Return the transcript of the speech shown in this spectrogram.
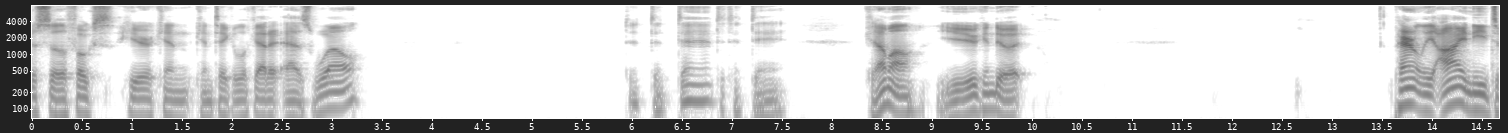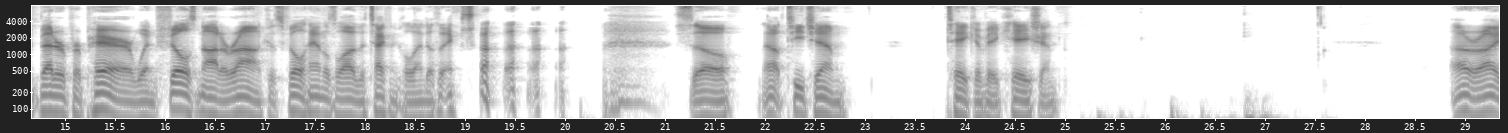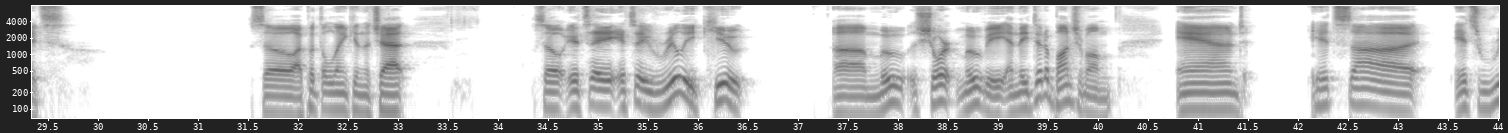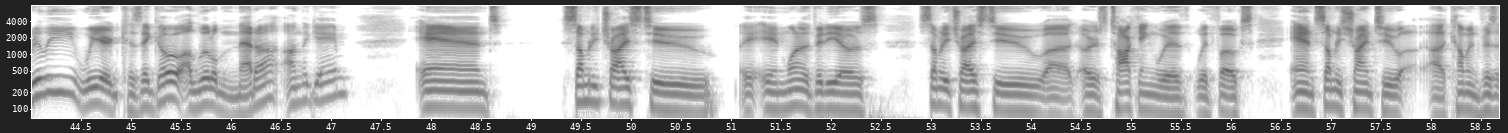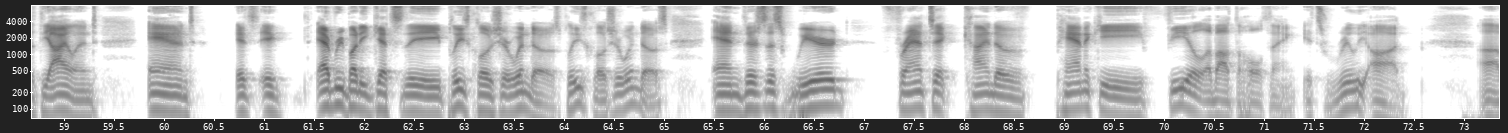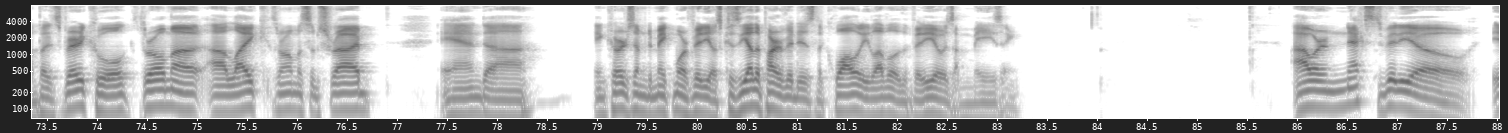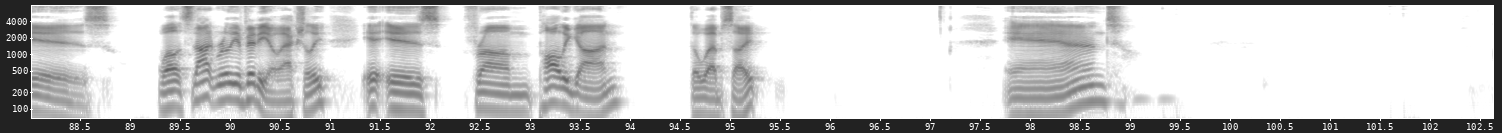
Just so the folks here can can take a look at it as well. Come on, you can do it. Apparently, I need to better prepare when Phil's not around because Phil handles a lot of the technical end of things. so that'll teach him. Take a vacation. All right. So I put the link in the chat. So it's a it's a really cute uh move short movie and they did a bunch of them and it's uh it's really weird cuz they go a little meta on the game and somebody tries to in one of the videos somebody tries to uh, or is talking with with folks and somebody's trying to uh, come and visit the island and it's it everybody gets the please close your windows please close your windows and there's this weird frantic kind of panicky feel about the whole thing. It's really odd, uh, but it's very cool. Throw them a, a, like, throw them a subscribe, and uh, encourage them to make more videos. Because the other part of it is the quality level of the video is amazing. Our next video is well, it's not really a video actually. It is from Polygon, the website and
